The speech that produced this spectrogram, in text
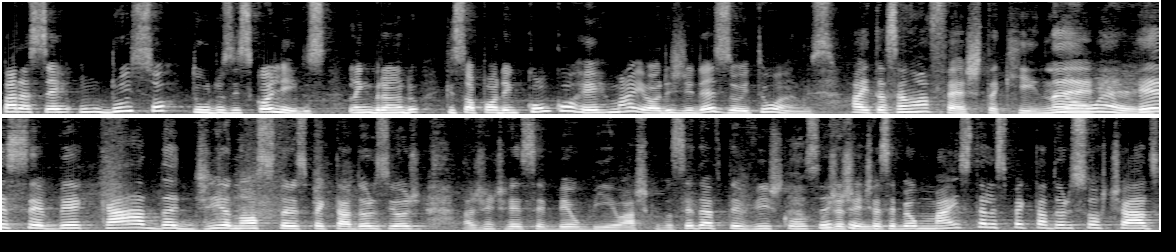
para ser um dos sortudos escolhidos. Lembrando que só podem concorrer maiores de 18 anos. Ai, tá sendo uma festa aqui, né? Não é? Receber cada dia nossos telespectadores e hoje a gente recebeu, Bia, eu acho que você deve ter visto. Com certeza. Hoje a gente recebeu mais telespectadores sorteados.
